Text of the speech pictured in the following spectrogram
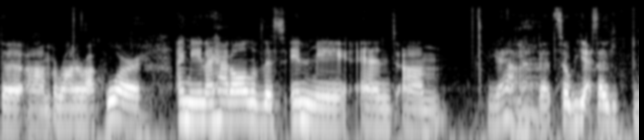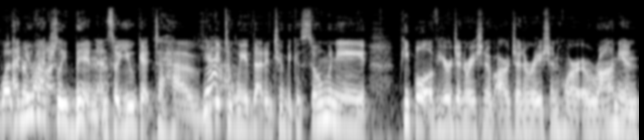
the um, Iran-Iraq War. I mean, I had all of this in me, and um, yeah, Yeah. That, so yes, I was and you've Iran. actually been, and so you get to have you get to weave that in too, because so many people of your generation, of our generation, who are Iranian,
